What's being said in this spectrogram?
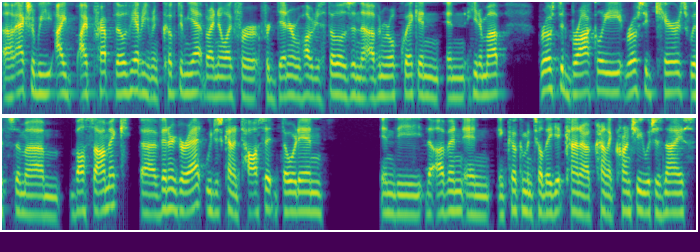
Uh, actually, we I I prep those. We haven't even cooked them yet, but I know like for for dinner we'll probably just throw those in the oven real quick and and heat them up. Roasted broccoli, roasted carrots with some um, balsamic uh, vinaigrette. We just kind of toss it, and throw it in in the the oven, and and cook them until they get kind of kind of crunchy, which is nice.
